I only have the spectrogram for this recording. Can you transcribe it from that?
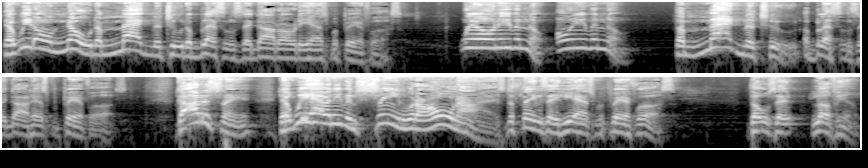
that we don't know the magnitude of blessings that God already has prepared for us. We don't even know, don't even know the magnitude of blessings that God has prepared for us. God is saying that we haven't even seen with our own eyes the things that He has prepared for us. Those that love Him.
